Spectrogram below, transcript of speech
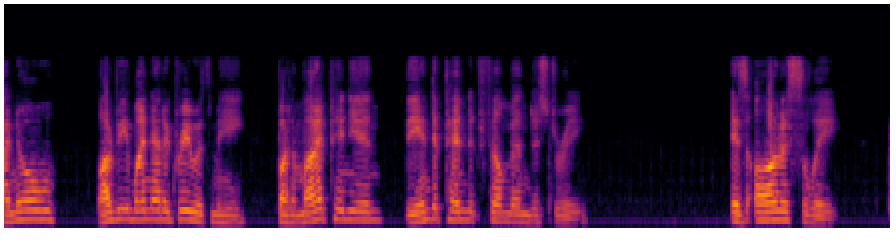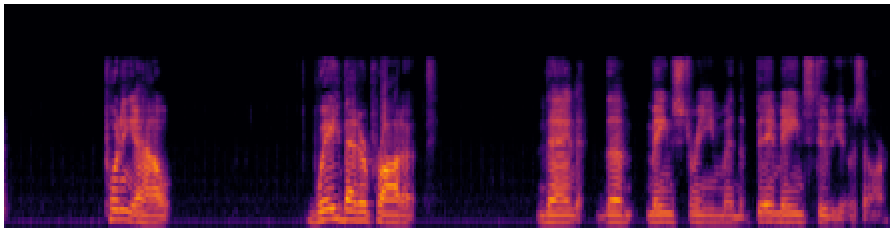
I know a lot of people might not agree with me, but in my opinion, the independent film industry is honestly putting out way better product than the mainstream and the big main studios are.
